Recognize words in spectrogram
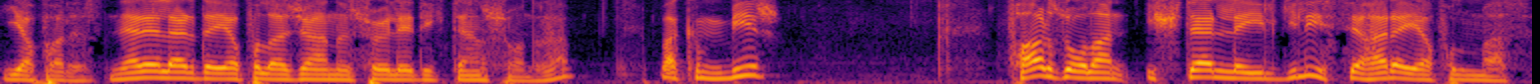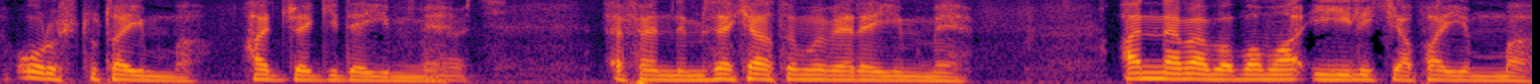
yaparız? Nerelerde yapılacağını söyledikten sonra bakın bir farz olan işlerle ilgili istihare yapılmaz. Oruç tutayım mı? Hacca gideyim mi? Evet. Efendim zekatımı vereyim mi? Anneme babama iyilik yapayım mı?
